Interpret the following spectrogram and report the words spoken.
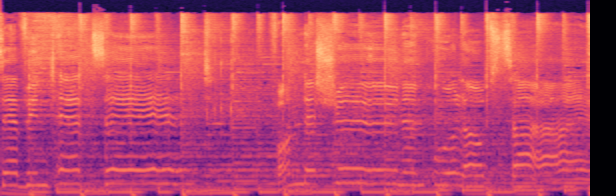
Der Wind erzählt von der schönen Urlaubszeit.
